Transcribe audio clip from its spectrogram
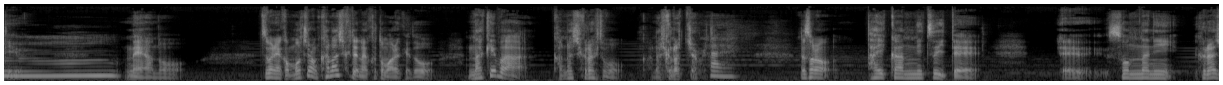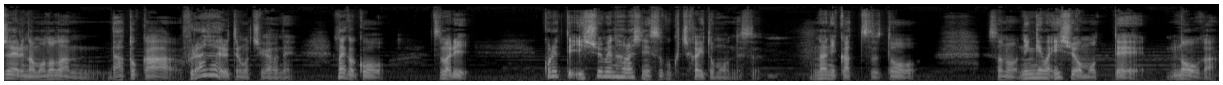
ていう。ね、あの、つまりなんかもちろん悲しくて泣くこともあるけど、泣けば悲しくなくても悲しくなっちゃうみたいな。はいで、その体感について、えーそんなにフラジャイルなものなんだとか、フラジャイルってのも違うね。なんかこう、つまり、これって一周目の話にすごく近いと思うんです。何かっつうと、その人間は意志を持って脳が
